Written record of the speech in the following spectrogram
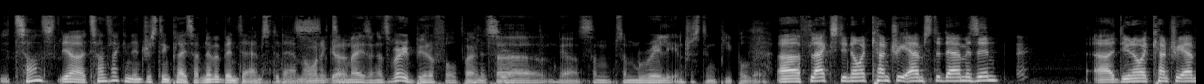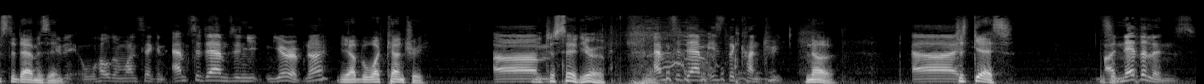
it sounds yeah, it sounds like an interesting place. I've never been to Amsterdam. I want to go. It's amazing. It's very beautiful, but, see it. uh, yeah, some, some really interesting people there. Uh, Flax, do you know what country Amsterdam is in? Uh, do you know what country Amsterdam is in? Hold on one second. Amsterdam's in Eu- Europe, no? Yeah, but what country? Um, you just said Europe. Amsterdam is the country. No, Uh, just guess. Uh, Netherlands.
